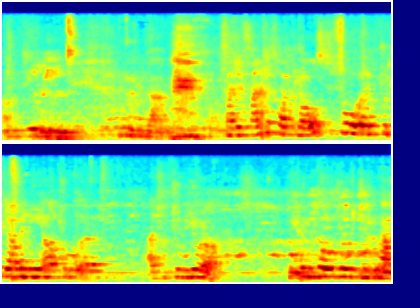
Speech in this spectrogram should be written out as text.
on TV. Mm-hmm. Oh but the frontiers were closed to, uh, to Germany or to, uh, to, to Europe. You yeah. couldn't go to, to no,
